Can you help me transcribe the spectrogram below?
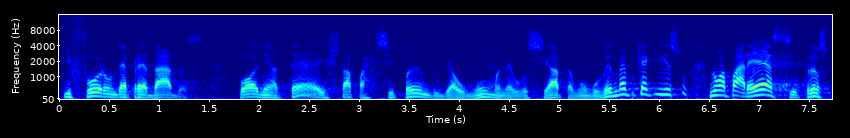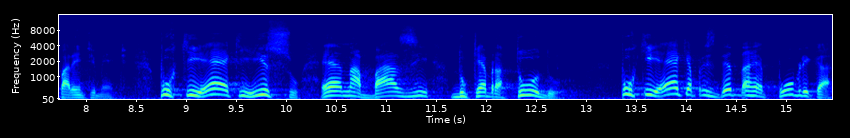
que foram depredadas podem até estar participando de alguma negociata, algum governo, mas por que é que isso não aparece transparentemente? Por que é que isso é na base do quebra-tudo? Por que é que a presidente da República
